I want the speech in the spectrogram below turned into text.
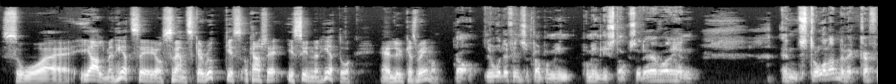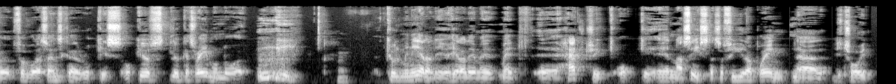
Så eh, i allmänhet ser jag svenska rookies och kanske i synnerhet då Lucas Raymond. Ja, jo det finns såklart på min, på min lista också. Det har varit en, en strålande vecka för, för våra svenska rookies. Och just Lucas Raymond då kulminerade ju hela det med, med ett eh, hattrick och en assist, alltså fyra poäng, när Detroit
